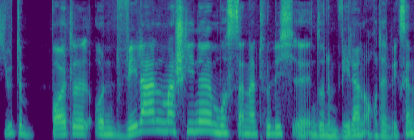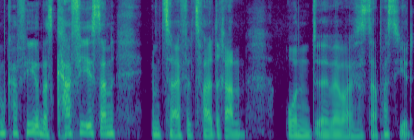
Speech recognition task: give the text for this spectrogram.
Jutebeutel und WLAN-Maschine muss dann natürlich äh, in so einem WLAN auch unterwegs sein im Café. Und das Kaffee ist dann im Zweifelsfall dran. Und äh, wer weiß, was da passiert.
